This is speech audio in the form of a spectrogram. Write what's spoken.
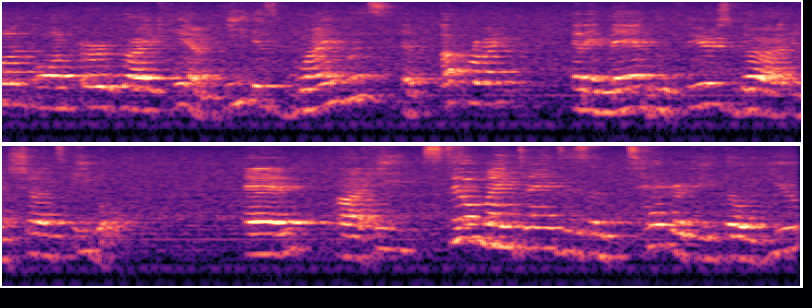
one on earth like him. He is blameless and upright and a man who fears God and shuns evil. And uh, he still maintains his integrity, though you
